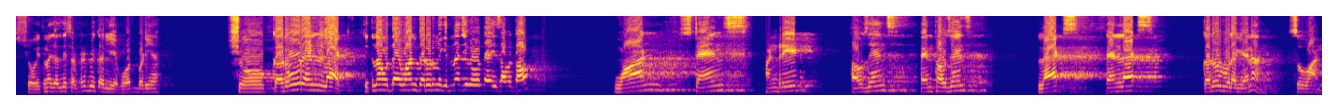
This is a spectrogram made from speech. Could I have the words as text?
शो इतना जल्दी सब्ट्रैक्ट भी कर लिया, बहुत बढ़िया। शो करोड़ एंड लैख कितना होता है वन करोड़ में? कितना ज़ीरो होता है? ऐसा बताओ। One tens hundred thousands ten thousands lakhs ten lakhs crore बोला गया ना? सो वन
